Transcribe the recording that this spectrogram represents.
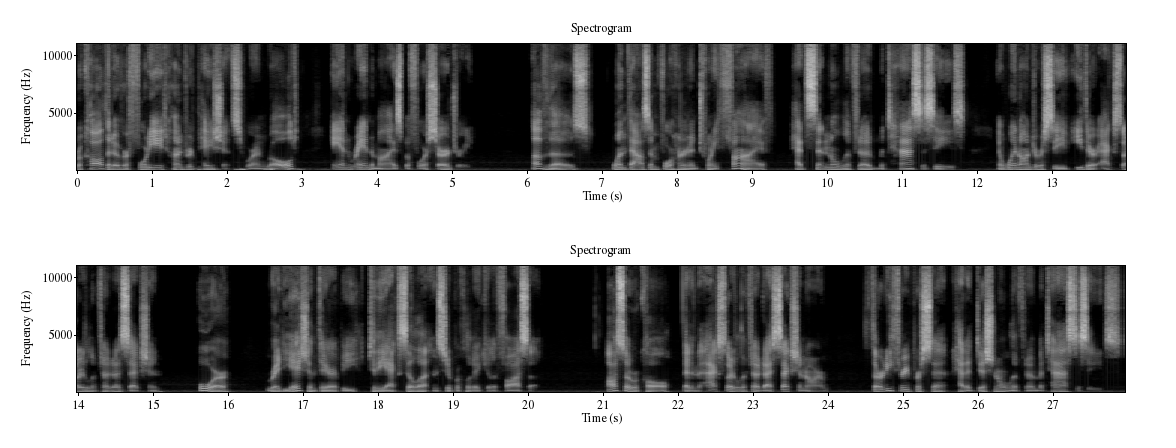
Recall that over 4,800 patients were enrolled and randomized before surgery. Of those, 1,425 had sentinel lymph node metastases and went on to receive either axillary lymph node dissection or radiation therapy to the axilla and supraclavicular fossa. Also, recall that in the axillary lymph node dissection arm, 33% had additional lymph node metastases.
